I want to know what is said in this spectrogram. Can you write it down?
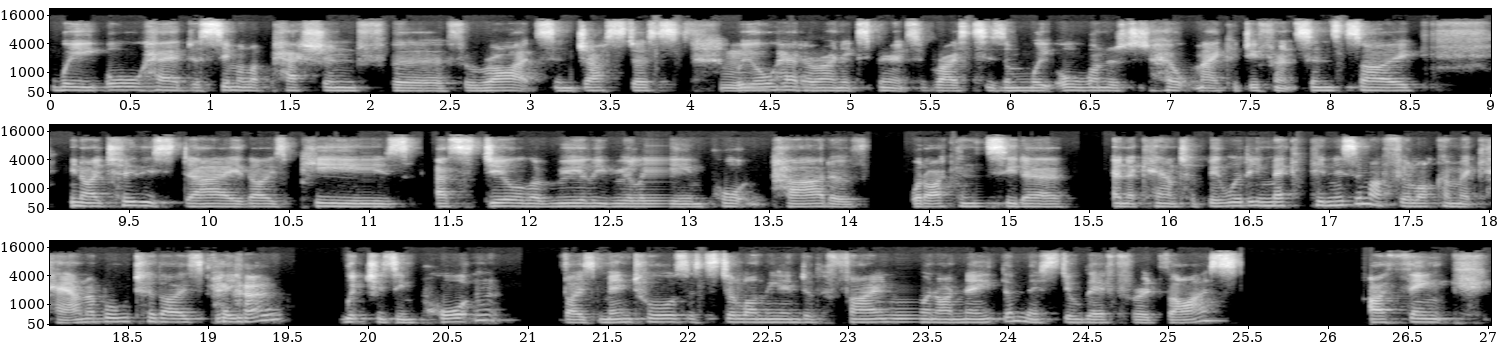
We all had a similar passion for, for rights and justice. Mm. We all had our own experience of racism. We all wanted to help make a difference. And so, you know, to this day, those peers are still a really, really important part of what I consider an accountability mechanism. I feel like I'm accountable to those people, okay. which is important. Those mentors are still on the end of the phone when I need them, they're still there for advice. I think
